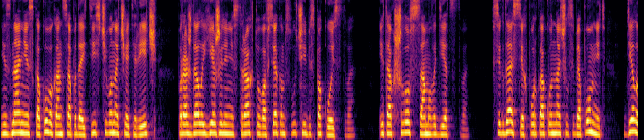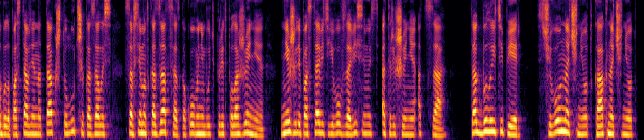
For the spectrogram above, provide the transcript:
Незнание, с какого конца подойти, с чего начать речь, порождало, ежели не страх, то во всяком случае беспокойство. И так шло с самого детства. Всегда, с тех пор, как он начал себя помнить, дело было поставлено так, что лучше казалось совсем отказаться от какого-нибудь предположения, нежели поставить его в зависимость от решения отца. Так было и теперь. С чего он начнет, как начнет,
